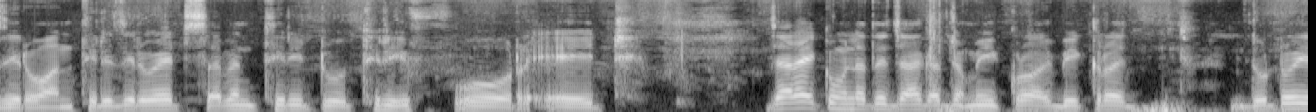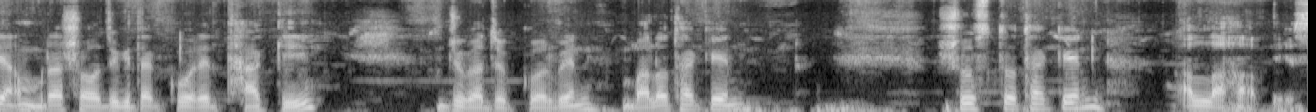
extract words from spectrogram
zero one three zero eight seven three two three four eight. যারা এই কুমিল্লাতে জায়গা জমি, ক্রয় বিক্রয় দুটোই আমরা সহযোগিতা করে থাকি, যোগাযোগ করবেন। ভালো থাকেন, সুস্থ থাকেন, আল্লাহ হাফিজ।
